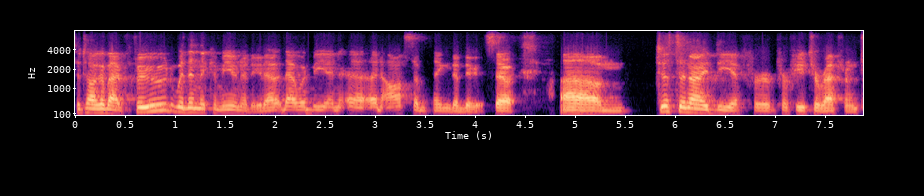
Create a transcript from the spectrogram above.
to talk about food within the community. That, that would be an, uh, an awesome thing to do. So um, just an idea for, for future reference.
